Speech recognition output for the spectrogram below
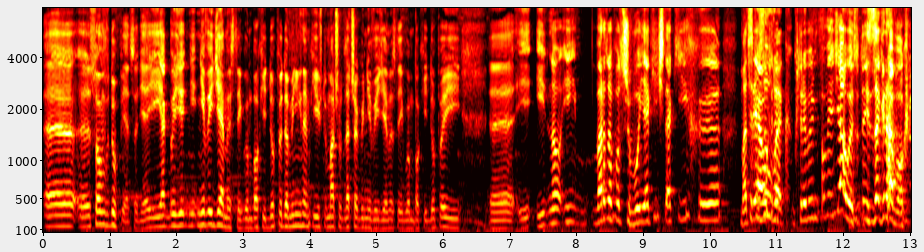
e, e, są w dupie, co nie? I jakby nie, nie wyjdziemy z tej głębokiej dupy. Dominik nam kiedyś tłumaczył, dlaczego nie wyjdziemy z tej głębokiej dupy i, e, i, i no i bardzo potrzebuję jakichś takich materiałów, które, które by mi powiedziały, co to jest za gra w ogóle,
